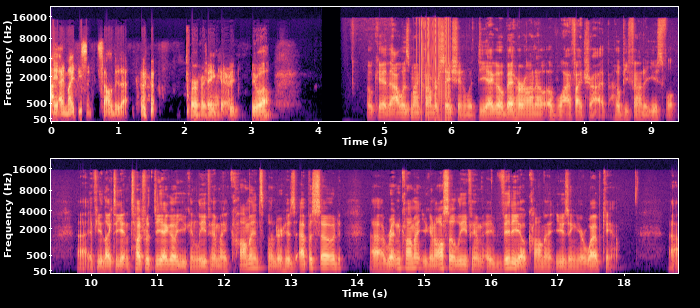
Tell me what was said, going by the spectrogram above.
I, I, might be, so I'll do that. Perfect. Take man. care. Be, be, well. Okay, that was my conversation with Diego Bejarano of Wi-Fi Tribe. Hope you found it useful. Uh, if you'd like to get in touch with Diego, you can leave him a comment under his episode, uh, written comment. You can also leave him a video comment using your webcam. Uh,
